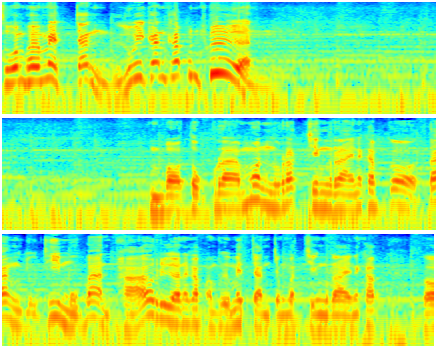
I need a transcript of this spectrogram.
สวมอำเภอแม่จันลุยกันครับเพื่อนๆบ่อตกปลาม่อนรักเชียงรายนะครับ ก็ตั้งอยู่ที่หมู่บ้านผาเรือนะครับอำเภอแม่จันจังหวัดเชียงรายนะครับ ก็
